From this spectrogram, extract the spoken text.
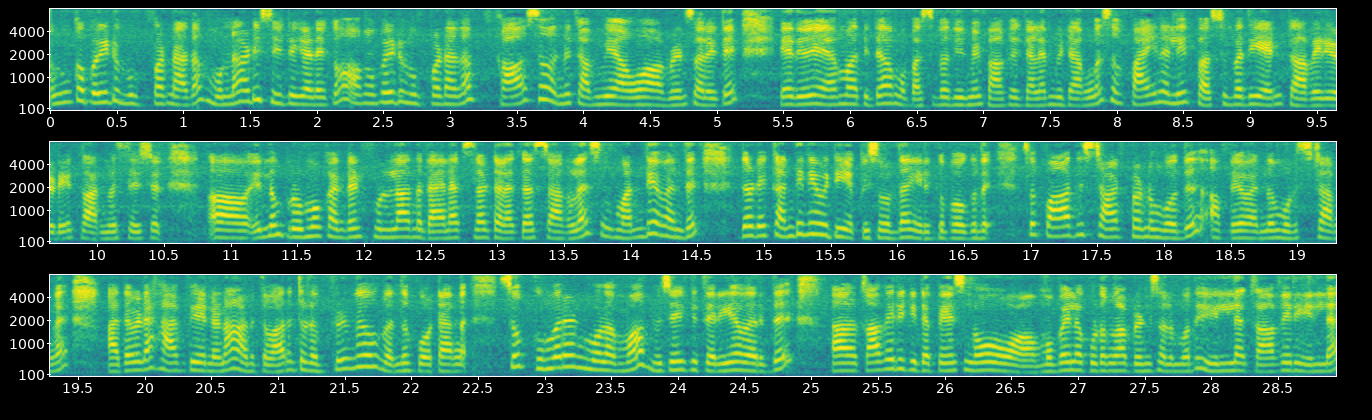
அங்க போயிட்டு புக் பண்ணாதான் முன்னாடி சீட்டு கிடைக்கும். அங்க போயிட்டு புக் பண்ணாதான் காசும் வந்து கம்மியாகும் அப்படின்னு சொல்லிட்டு எதையோ ஏமாத்திட்டு அவங்க பசுபதியுமே பார்க்க கிளம்பிட்டாங்க. ஸோ ஃபைனலி பசுபதி அண்ட் காவேரியோடைய கான்வர்சேஷன் இன்னும் ப்ரோமோ கண்டென்ட் ஃபுல்லா அந்த டைலாக்ஸ்லாம் டெலகாஸ்ட் ஆகல. ஸோ மண்டே வந்து இதோடைய கண்டினியூட்டி எபிசோட் தான் இருக்க போகுது. ஸோ பாதி ஸ்டார்ட் பண்ணும்போது அப்படியே வந்து முடிச்சிட்டாங்க. அதை விட ஹாப்பி என்னன்னா அடுத்த வாரத்தோட ப்ரிவியூ வந்து போட்டாங்க. ஸோ குமரன் மூலமா விஜய்க்கு தெரிய வருது. காவேரி கிட்ட பேசணும். மொபைலை கொடுங்க அப்படின்னு சொல்லும்போது இல்லை காவேரி இல்லை.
